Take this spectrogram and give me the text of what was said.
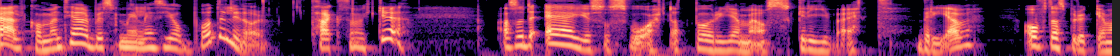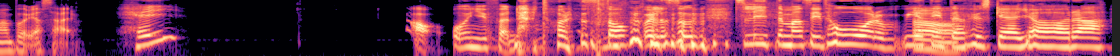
Välkommen till Arbetsförmedlingens jobbpodd Elinor. Tack så mycket. Alltså det är ju så svårt att börja med att skriva ett brev. Oftast brukar man börja så här. Hej! Ja, och ungefär där tar det stopp. Eller så sliter man sitt hår och vet ja. inte hur ska jag göra.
